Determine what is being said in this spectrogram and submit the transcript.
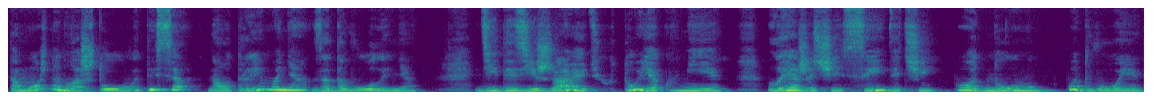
та можна налаштовуватися на отримання задоволення. Діди з'їжджають хто як вміє, лежачи, сидячи, по одному, по двоє,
